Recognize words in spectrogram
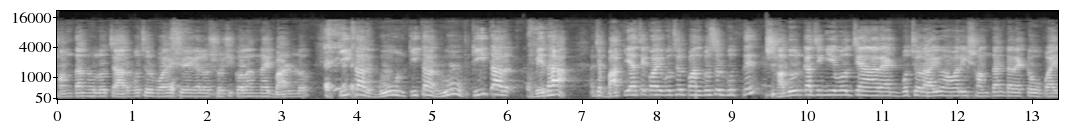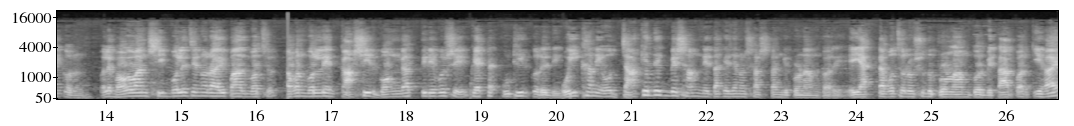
সন্তান হলো, চার বছর বয়স হয়ে গেল, শশী কলান্নায় বাড়লো। কি তার গুণ, কি তার রূপ, কি তার মেধা? আচ্ছা বাকি আছে কয় বছর? পাঁচ বছর পুততে সাধুর কাছে গিয়ে বলছে, আর এক বছর আয়ু আমার এই সন্তানটার একটা উপায় করুন। বলে ভগবান শিব বলেছেন, ওর আয়ু পাঁচ বছর। তখন বললেন, কাশীর গঙ্গার তীরে বসে ওকে একটা কুঠির করে দিন। ওইখানে ও যাকে দেখবে সামনে তাকে যেন সাষ্টাঙ্গে প্রণাম করে। এই একটা বছর ও শুধু প্রণাম করবে, তারপর কি হয়?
